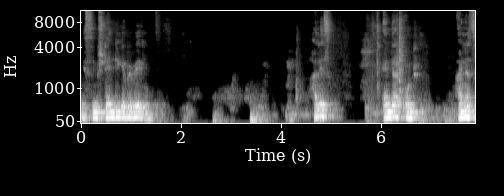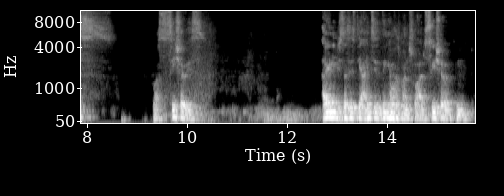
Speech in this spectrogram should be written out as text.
ist in ständiger Bewegung. Alles ändert und eines, was sicher ist. Eigentlich, das ist die einzige Dinge, was man so als sicheren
